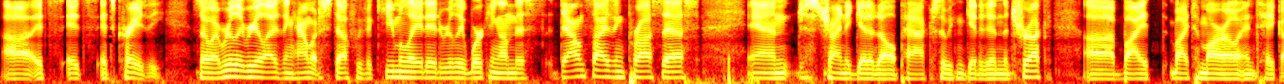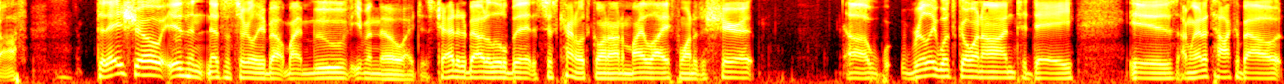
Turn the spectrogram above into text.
Uh, it's it's it's crazy. So I'm really realizing how much stuff we've accumulated. Really working on this downsizing process and just trying to get it all packed so we can get it in the truck uh, by by tomorrow and take off. Today's show isn't necessarily about my move, even though I just chatted about it a little bit. It's just kind of what's going on in my life. Wanted to share it. Uh, really, what's going on today is I'm going to talk about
